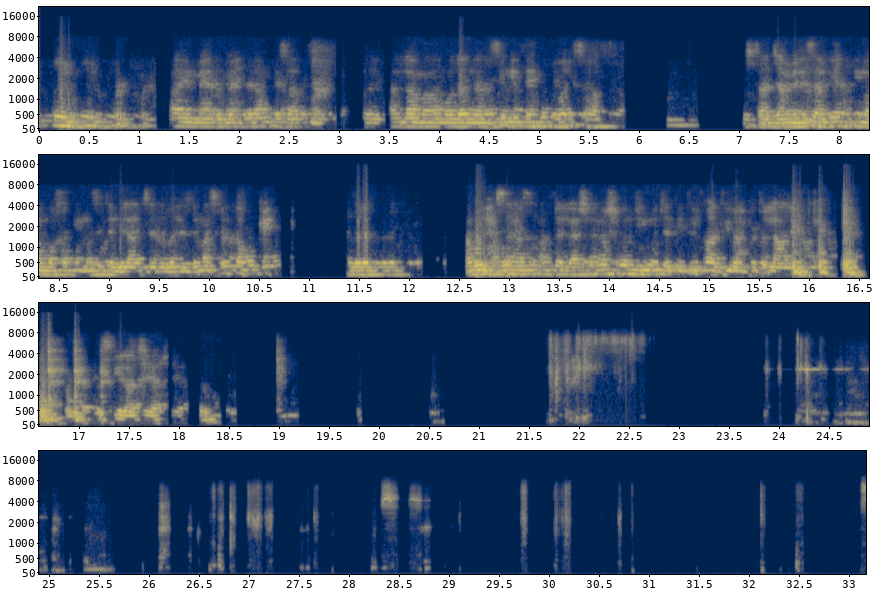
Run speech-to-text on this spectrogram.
आए मैं तो एहतराम के साथ, अल्लामा मौलाना सिंह अहमद वाली साहब उस्ताद जामिल निसामिया इमाम खतीब मस्जिद बिलाल से दुआ इल्तिमास करता हूँ कि हज़रत अबुल हसन अब्दुल्ला शाह नक्शबंदी मुजद्दिद फातिह रहमतुल्लाह अलैह के। तस्कीरात है।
